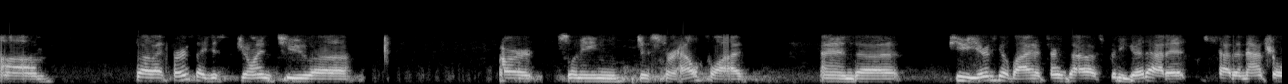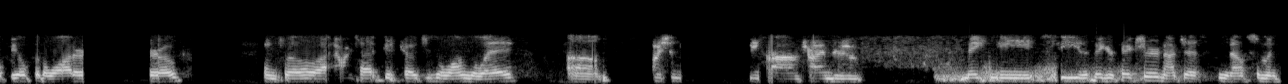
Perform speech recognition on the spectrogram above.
Um, so at first, I just joined to uh, start swimming just for health wise, and uh, a few years go by, and it turns out I was pretty good at it. Just had a natural feel for the water, and so I always had good coaches along the way, um, pushing me, um, trying to make me see the bigger picture, not just you know someone.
